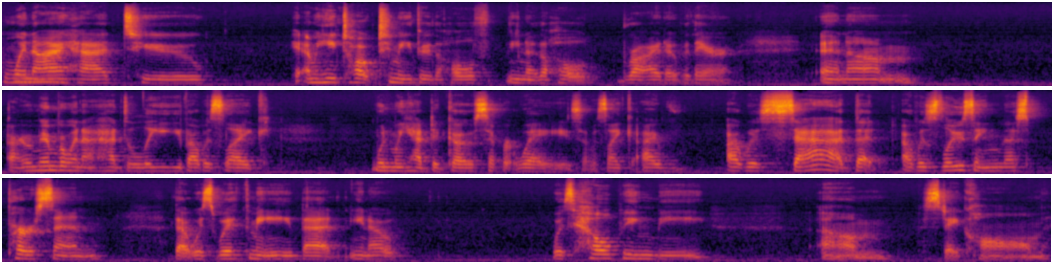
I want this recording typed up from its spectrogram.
when I had to I mean he talked to me through the whole you know the whole ride over there. And um I remember when I had to leave, I was like when we had to go separate ways. I was like I I was sad that I was losing this person that was with me that, you know, was helping me um, stay calm.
